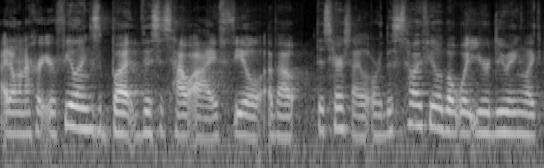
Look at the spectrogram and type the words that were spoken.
I don't want to hurt your feelings but this is how I feel about this hairstyle or this is how I feel about what you're doing like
